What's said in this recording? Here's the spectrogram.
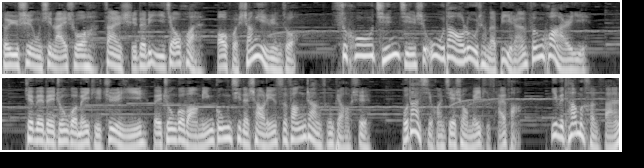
对于释永信来说，暂时的利益交换，包括商业运作，似乎仅仅是悟道路上的必然分化而已。这位被中国媒体质疑、被中国网民攻击的少林寺方丈曾表示，不大喜欢接受媒体采访，因为他们很烦，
